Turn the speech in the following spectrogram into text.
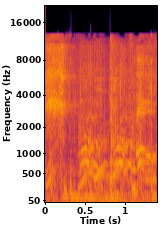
Oh!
